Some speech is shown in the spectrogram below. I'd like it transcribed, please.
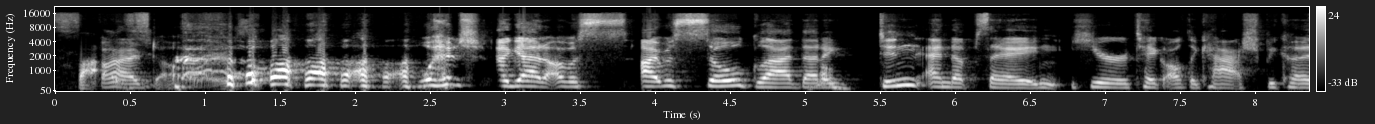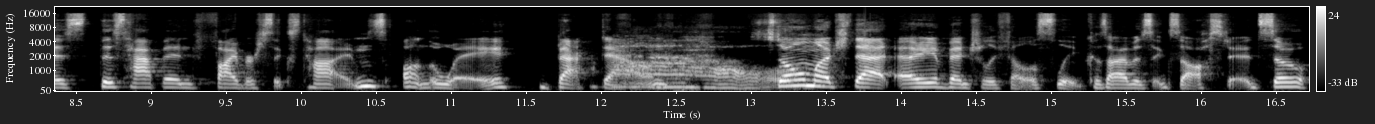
five dollars. Which again, I was I was so glad that I didn't end up saying here, take all the cash because this happened five or six times on the way back down. Wow. So much that I eventually fell asleep because I was exhausted. So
